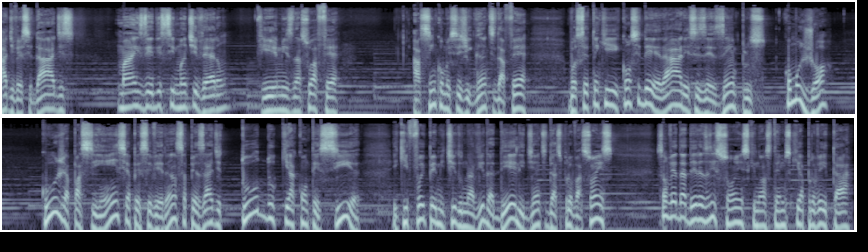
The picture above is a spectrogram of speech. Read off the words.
adversidades, mas eles se mantiveram firmes na sua fé. Assim como esses gigantes da fé, você tem que considerar esses exemplos como Jó, cuja paciência e perseverança, apesar de tudo que acontecia e que foi permitido na vida dele diante das provações, são verdadeiras lições que nós temos que aproveitar.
